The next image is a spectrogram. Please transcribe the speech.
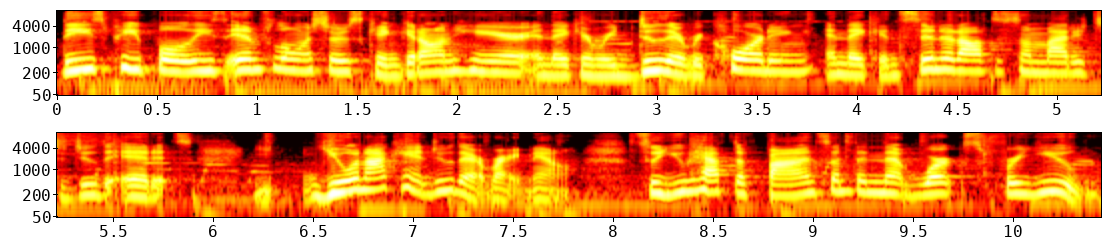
These people, these influencers can get on here and they can redo their recording and they can send it off to somebody to do the edits. You and I can't do that right now. So you have to find something that works for you.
